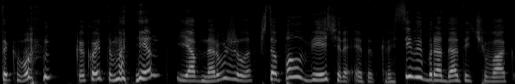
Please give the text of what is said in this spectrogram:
Так вот, в какой-то момент я обнаружила, что полвечера этот красивый бородатый чувак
